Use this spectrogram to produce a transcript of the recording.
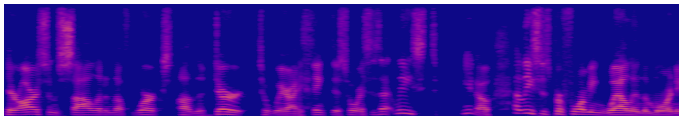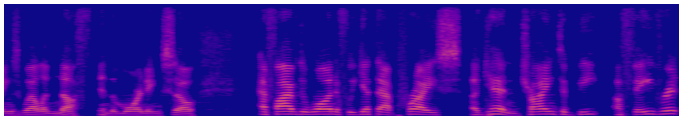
There are some solid enough works on the dirt to where I think this horse is at least, you know, at least is performing well in the mornings, well enough in the morning. So at five to one, if we get that price, again, trying to beat a favorite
